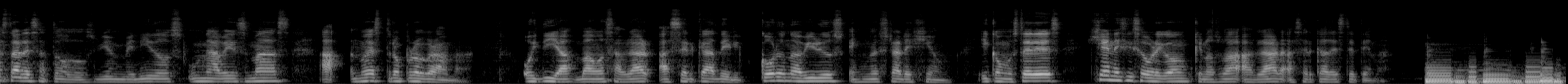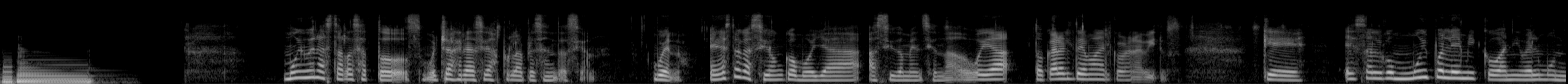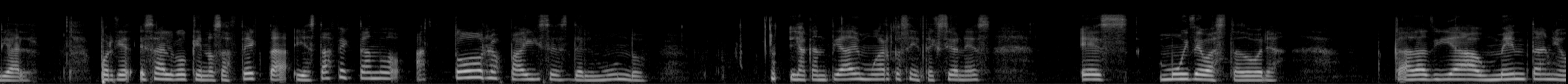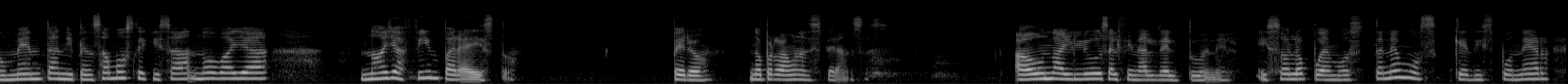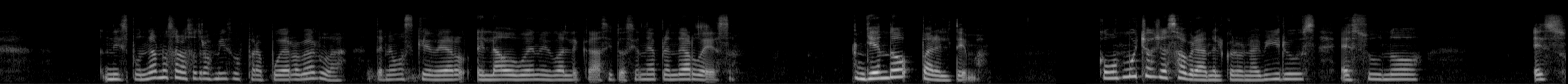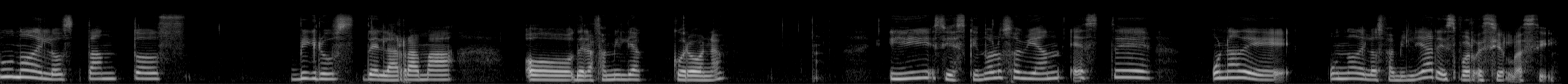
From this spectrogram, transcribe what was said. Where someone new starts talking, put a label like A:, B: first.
A: buenas tardes a todos, bienvenidos una vez más a nuestro programa. Hoy día vamos a hablar acerca del coronavirus en nuestra región y con ustedes Génesis Obregón que nos va a hablar acerca de este tema.
B: Muy buenas tardes a todos, muchas gracias por la presentación. Bueno, en esta ocasión, como ya ha sido mencionado, voy a tocar el tema del coronavirus, que es algo muy polémico a nivel mundial, porque es algo que nos afecta y está afectando a todos los países del mundo. La cantidad de muertos e infecciones es muy devastadora cada día aumentan y aumentan y pensamos que quizá no vaya no haya fin para esto. Pero no perdamos las esperanzas. Aún hay luz al final del túnel y solo podemos tenemos que disponer disponernos a nosotros mismos para poder verla. Tenemos que ver el lado bueno igual de cada situación y aprender de eso. Yendo para el tema. Como muchos ya sabrán, el coronavirus es uno es uno de los tantos virus de la rama o de la familia corona. Y si es que no lo sabían, este una de uno de los familiares, por decirlo así,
